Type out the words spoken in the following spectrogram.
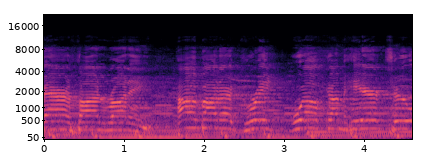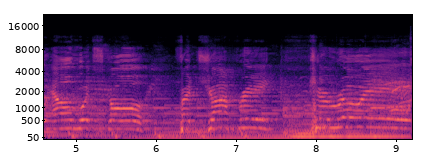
marathon running. How about a great welcome here to Elmwood School for Geoffrey Kirui.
